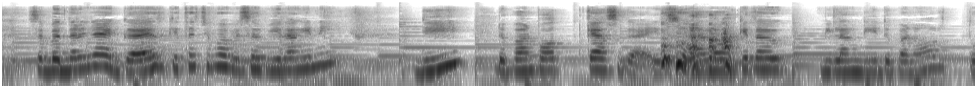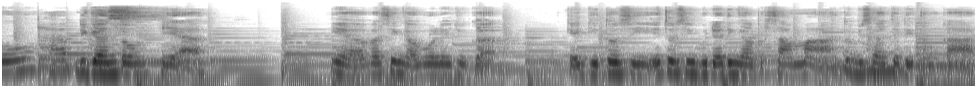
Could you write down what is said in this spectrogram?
sebenarnya guys kita cuma bisa bilang ini di depan podcast guys. Kalau kita bilang di depan ortu habis. digantung ya ya pasti nggak boleh juga kayak gitu sih. Itu sih budaya tinggal bersama itu bisa jadi tengkar.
